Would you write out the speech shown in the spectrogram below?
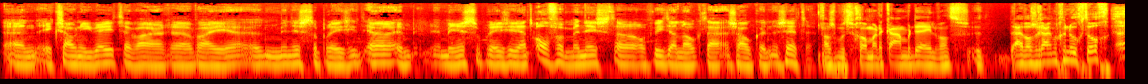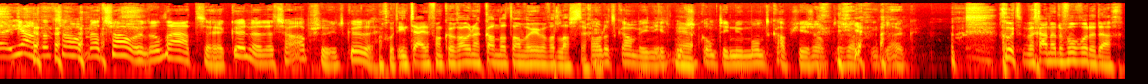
En ik zou niet weten waar, eh, waar je een minister-president, eh, een minister-president of een minister of wie dan ook daar zou kunnen zetten. Anders moeten ze gewoon maar de Kamer delen, want hij was ruim genoeg, toch? Eh, ja, dat zou, dat zou inderdaad eh, kunnen. Dat zou absoluut kunnen. Maar goed, in tijden van corona kan dat dan weer wat lastiger. Oh, dat kan weer niet. Moet Ja. ze continu mondkapjes op, dat is ook niet leuk. Goed, we gaan naar de volgende dag.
